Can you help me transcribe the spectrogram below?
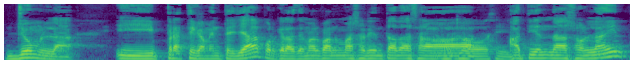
Joomla y prácticamente ya, porque las demás van más orientadas a, Otro, sí. a tiendas online.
